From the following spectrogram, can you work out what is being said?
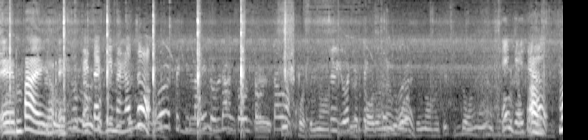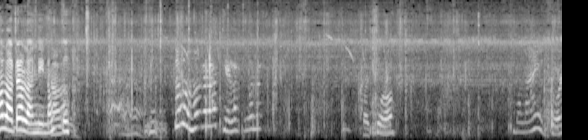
em bài rồi em cái tay kia mà nó em cho ờ mới lo cho lần thì nóng cực. Phải chua đó chua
